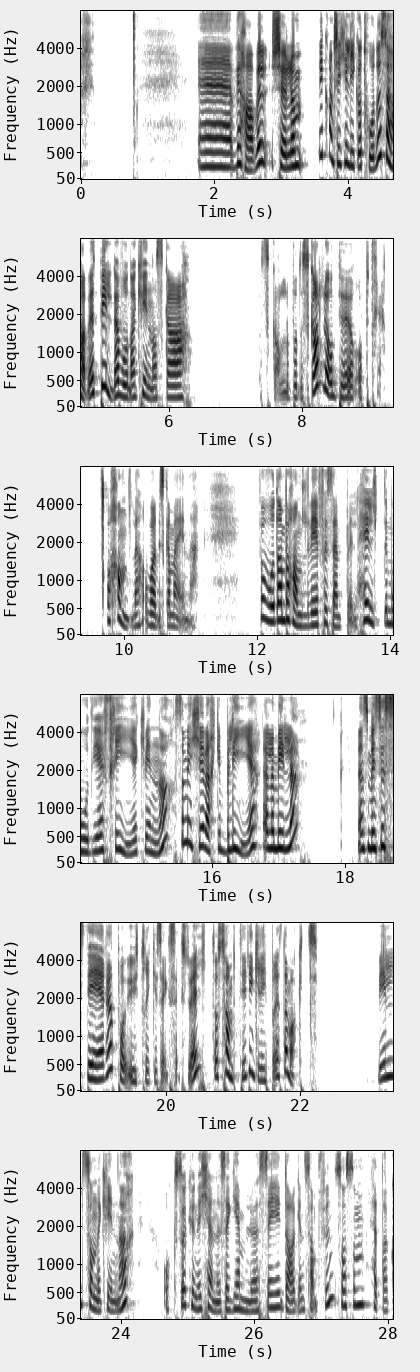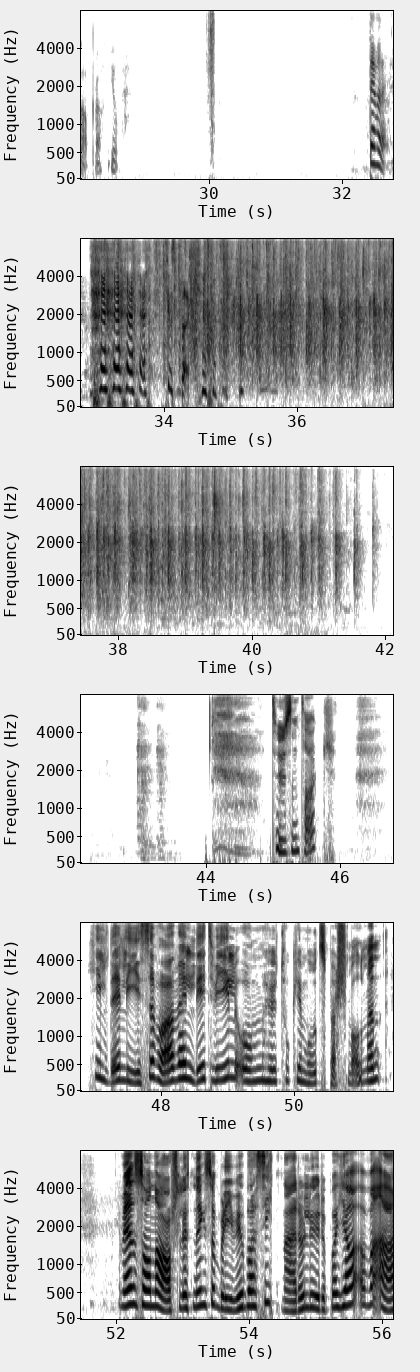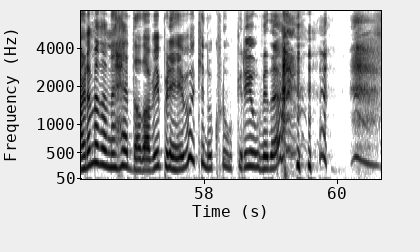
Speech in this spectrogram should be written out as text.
Eh, vi har vel, Selv om vi kanskje ikke liker å tro det, så har vi et bilde av hvordan kvinner skal, skal både skal og bør opptre. Og handle, og hva de skal mene. For hvordan behandler vi f.eks. heltemodige, frie kvinner som ikke er verken blide eller milde, men som insisterer på å uttrykke seg seksuelt og samtidig griper etter makt? Vil sånne kvinner også kunne kjenne seg hjemløse i dagens samfunn, sånn som Hedda Gabler gjorde? Det var det. Tusen takk. Tusen takk. Hilde Elise var veldig i tvil om hun tok imot spørsmål. Men med en sånn avslutning så blir vi jo bare sittende her og lure på ja, hva er det med denne Hedda, da? Vi ble jo ikke noe klokere, gjorde vi det?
